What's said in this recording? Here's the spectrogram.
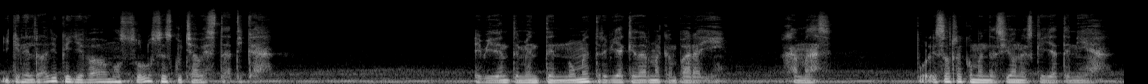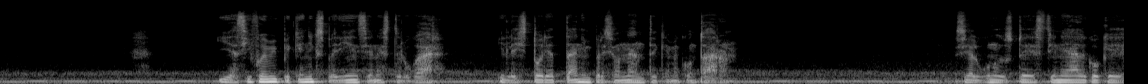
y que en el radio que llevábamos solo se escuchaba estática. Evidentemente no me atreví a quedarme a acampar ahí, jamás, por esas recomendaciones que ya tenía. Y así fue mi pequeña experiencia en este lugar y la historia tan impresionante que me contaron. Si alguno de ustedes tiene algo que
